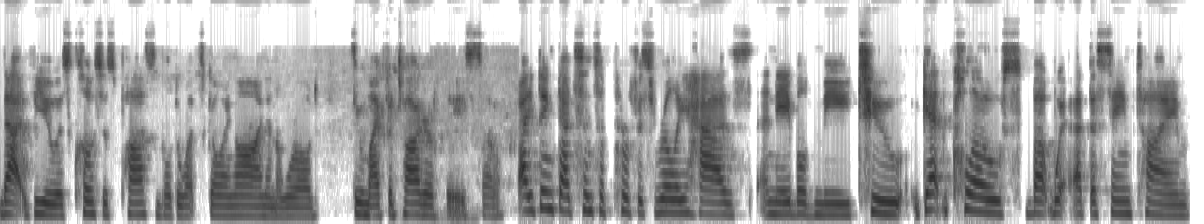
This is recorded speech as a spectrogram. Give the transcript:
that view as close as possible to what's going on in the world through my photography. So I think that sense of purpose really has enabled me to get close, but at the same time,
